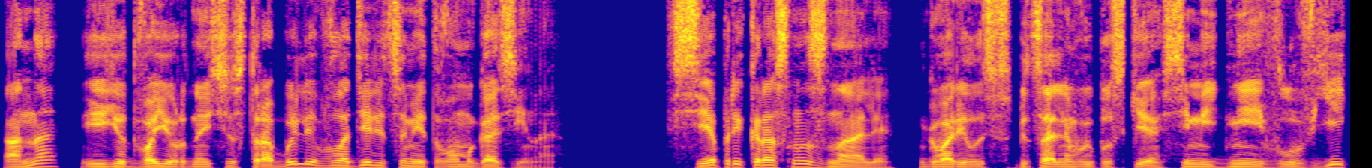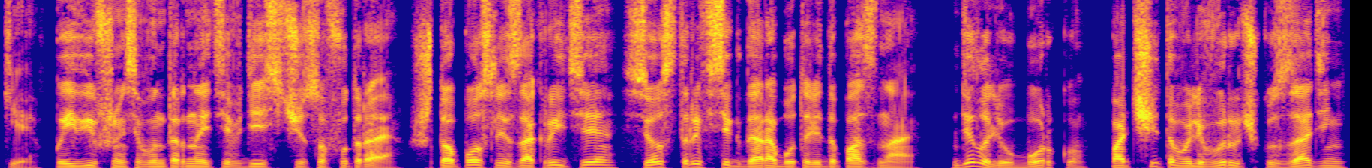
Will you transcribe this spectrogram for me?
Она и ее двоюродная сестра были владелицами этого магазина. Все прекрасно знали, говорилось в специальном выпуске «Семи дней в Лувьеке», появившемся в интернете в 10 часов утра, что после закрытия сестры всегда работали допоздна, делали уборку, подсчитывали выручку за день,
